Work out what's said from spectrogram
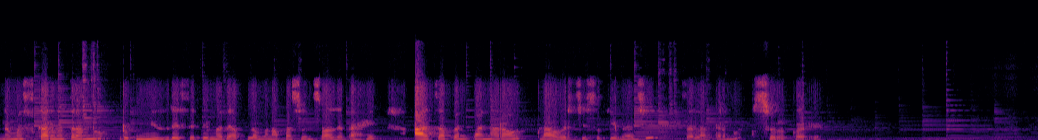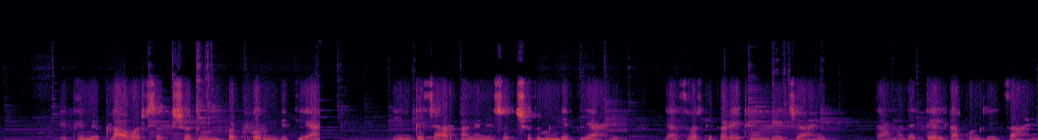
नमस्कार मित्रांनो रुक्मिणीज रेसिपीमध्ये आपलं मनापासून स्वागत आहे. आज आपण पाहणार आहोत फ्लावरची सुकी भाजी. चला तर मग सुरू करूया. इथे मी फ्लावर स्वच्छ धुवून कट करून घेतली आहे. तीन ते चार पाण्याने स्वच्छ धुवून घेतली आहे. गॅसवरती कढई ठेवून घ्यायची आहे. त्यामध्ये तेल टाकून घ्यायचं आहे.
